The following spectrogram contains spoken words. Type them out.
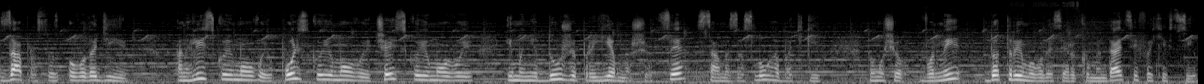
запросто оволодіють англійською мовою, польською мовою, чеською мовою. І мені дуже приємно, що це саме заслуга батьків, тому що вони дотримувалися рекомендацій фахівців.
